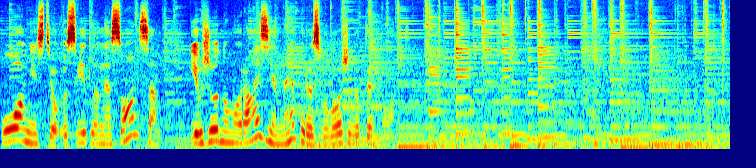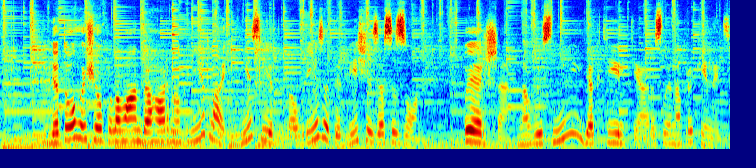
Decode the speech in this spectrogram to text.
повністю освітлене сонцем і в жодному разі не перезволожувати ґрунт. Для того, щоб лаванда гарно квітла, її слід обрізати двічі за сезон. Вперше навесні, як тільки рослина прикинеться,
